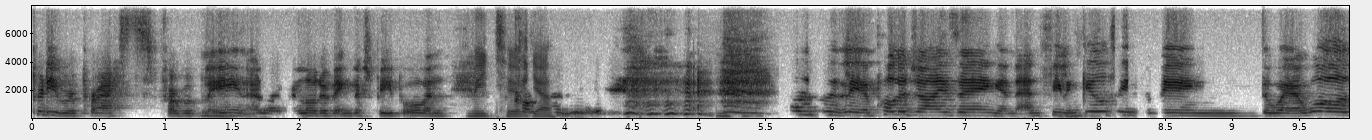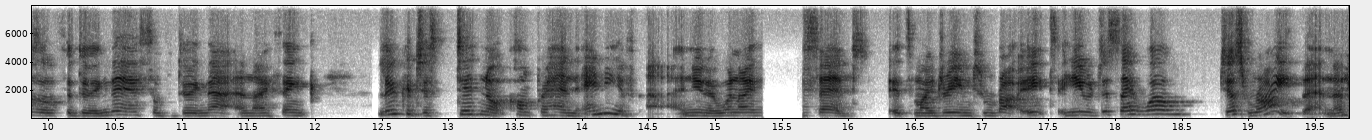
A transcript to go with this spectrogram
pretty repressed, probably, mm. you know, like a lot of English people. And me too, constantly, yeah. constantly apologizing and, and feeling guilty for being the way I was or for doing this or for doing that. And I think Luca just did not comprehend any of that. And, you know, when I said it's my dream to write, he would just say, well, just write then.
